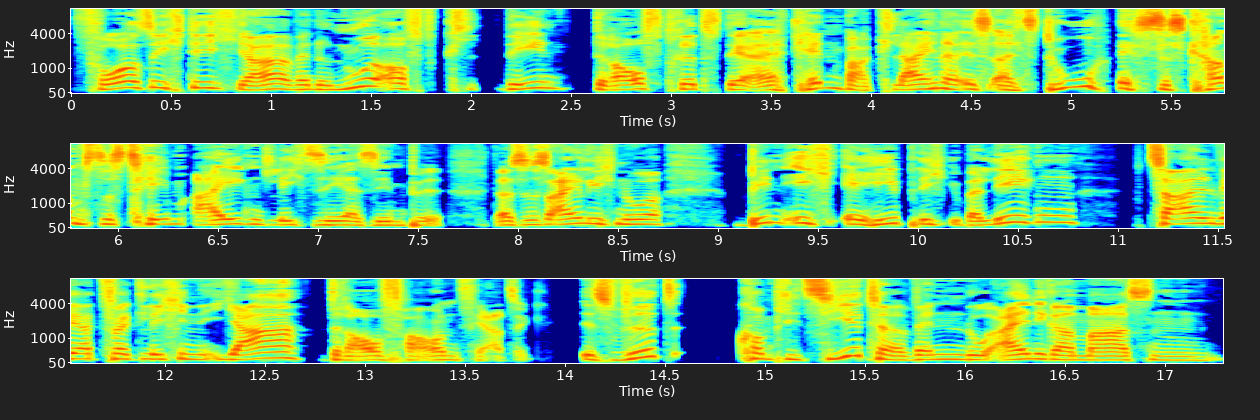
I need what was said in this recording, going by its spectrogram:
vorsichtig, ja, wenn du nur auf den drauf trittst, der erkennbar kleiner ist als du, ist das Kampfsystem eigentlich sehr simpel. Das ist eigentlich nur, bin ich erheblich überlegen, Zahlenwert verglichen, ja, draufhauen, fertig. Es wird komplizierter, wenn du einigermaßen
